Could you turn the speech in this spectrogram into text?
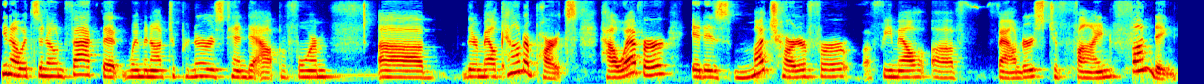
you know, it's a known fact that women entrepreneurs tend to outperform. Uh, their male counterparts. However, it is much harder for a female uh, founders to find funding.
